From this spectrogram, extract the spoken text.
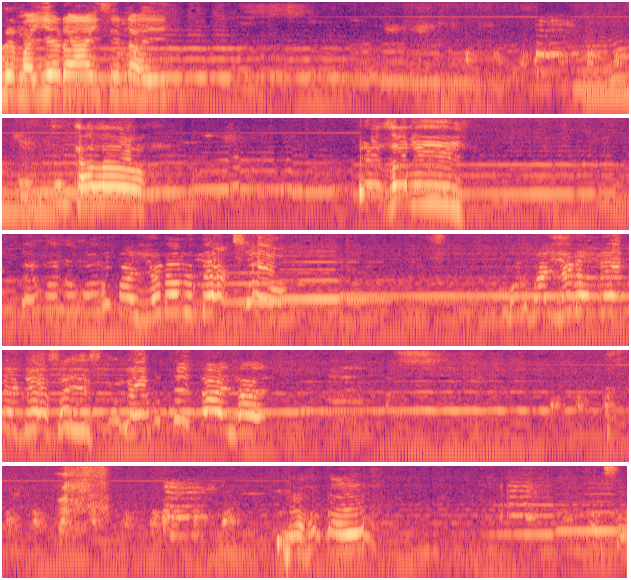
যে মাইয়াটা আইছে নাহি। হ্যালো। জলিল। আমার মাইয়াটা দেখছ আমার মাইয়াটা লেনে গেছে স্কুলে তাই নাই না না আচ্ছা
